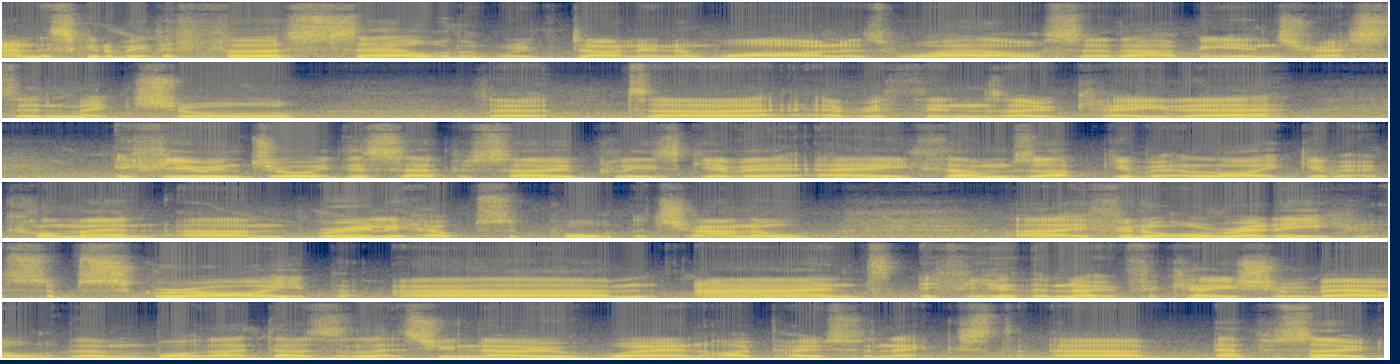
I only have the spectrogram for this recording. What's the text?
and it's gonna be the first sail that we've done in a while as well, so that'll be interesting. Make sure that uh, everything's okay there. If you enjoyed this episode, please give it a thumbs up, give it a like, give it a comment. Um, really helps support the channel. Uh, if you're not already, subscribe. Um, and if you hit the notification bell, then what that does is lets you know when I post the next uh, episode.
